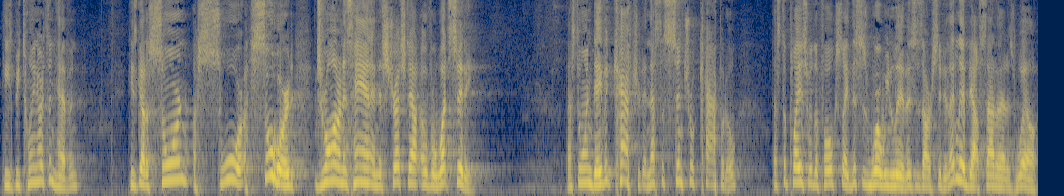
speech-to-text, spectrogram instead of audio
He's between earth and heaven. He's got a sword, a sword, a sword drawn in his hand and it's stretched out over what city? That's the one David captured, and that's the central capital. That's the place where the folks say, This is where we live. This is our city. And they lived outside of that as well,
